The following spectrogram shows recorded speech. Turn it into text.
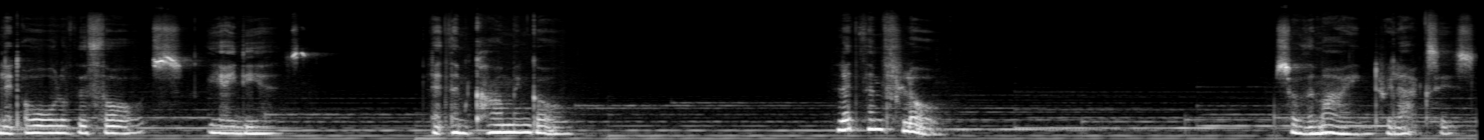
Let all of the thoughts, the ideas, let them come and go. Let them flow so the mind relaxes.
